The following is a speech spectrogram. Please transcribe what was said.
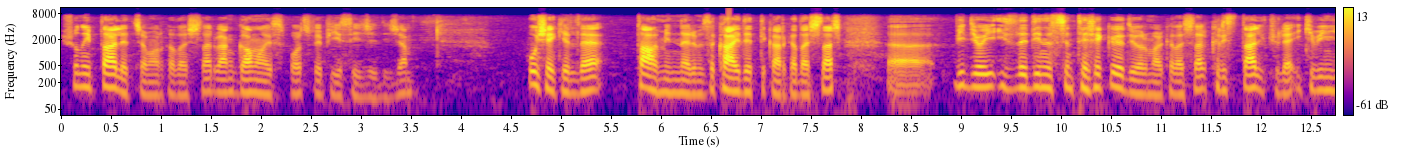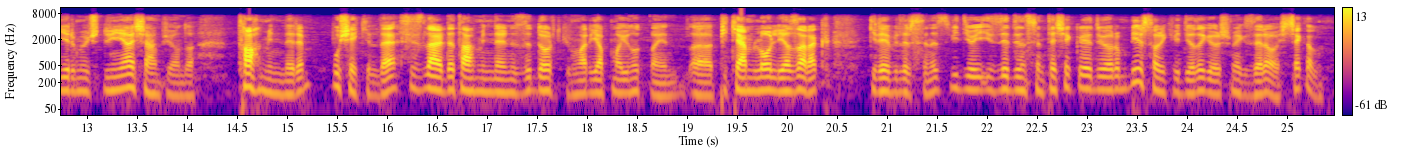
Şunu iptal edeceğim arkadaşlar. Ben Gamma Esports ve PCG diyeceğim. Bu şekilde tahminlerimizi kaydettik arkadaşlar. Ee, videoyu izlediğiniz için teşekkür ediyorum arkadaşlar. Kristal Küle 2023 Dünya Şampiyonu tahminlerim bu şekilde. Sizler de tahminlerinizi 4 gün var yapmayı unutmayın. Ee, Pikem LOL yazarak girebilirsiniz. Videoyu izlediğiniz için teşekkür ediyorum. Bir sonraki videoda görüşmek üzere. Hoşçakalın.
